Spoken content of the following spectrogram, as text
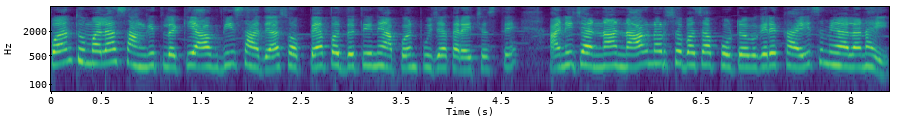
पण तुम्हाला सांगितलं की अगदी साध्या सोप्या पद्धतीने आपण पूजा करायची असते. आणि ज्यांना नाग नरसोबाचा फोटो वगैरे काहीच मिळाला नाही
